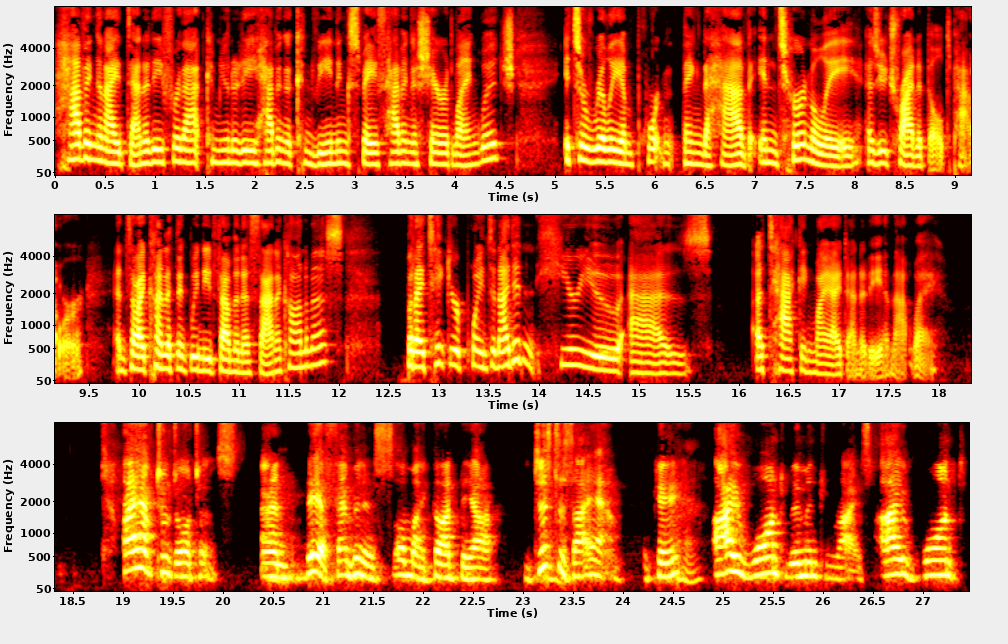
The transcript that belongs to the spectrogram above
having an identity for that community, having a convening space, having a shared language, it's a really important thing to have internally as you try to build power. And so I kind of think we need feminists and economists. But I take your point, and I didn't hear you as attacking my identity in that way. I have two daughters, and they are feminists. Oh my God, they are just as I am. Okay. Uh-huh. I want women to rise. I want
